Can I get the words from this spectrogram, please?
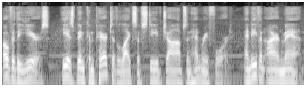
Over the years, he has been compared to the likes of Steve Jobs and Henry Ford, and even Iron Man,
